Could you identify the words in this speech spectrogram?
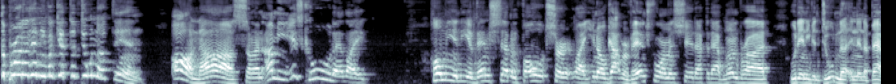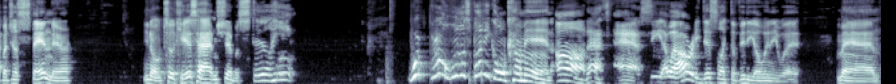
The brother didn't even get to do nothing. Oh nah, son. I mean, it's cool that like homie in the Avenged Sevenfold shirt, like, you know, got revenge for him and shit after that one broad who didn't even do nothing in the back but just stand there. You know, took his hat and shit, but still he what bro, when was Buddy gonna come in? Oh, that's ass. See, well, I already disliked the video anyway. Man,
